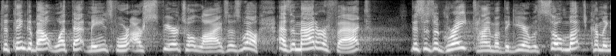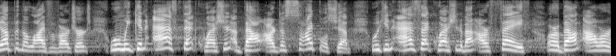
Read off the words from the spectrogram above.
to think about what that means for our spiritual lives as well. As a matter of fact, this is a great time of the year with so much coming up in the life of our church when we can ask that question about our discipleship. We can ask that question about our faith or about our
